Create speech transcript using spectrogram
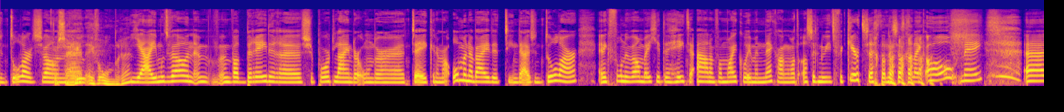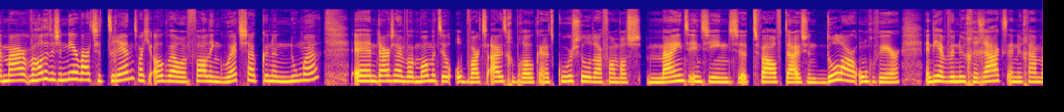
10.000 dollar. Dat is wel dat is een, heel even onder, hè? Ja, je moet wel een, een, een wat bredere supportlijn eronder uh, tekenen. Maar om en nabij de 10.000 dollar. En ik voel nu wel een beetje de hete adem van Michael in mijn nek hangen. Want als ik nu iets verkeerd zeg, dan is het gelijk, oh nee. Uh, maar we hadden dus een neerwaartse trend, wat je ook wel een falling wedge zou kunnen noemen. En daar zijn we momenteel opwaarts uitgebroken. En het koersdoel daarvan was mijns inziens 12.000 eh, dollar ongeveer. En die hebben we nu geraakt. En nu gaan we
